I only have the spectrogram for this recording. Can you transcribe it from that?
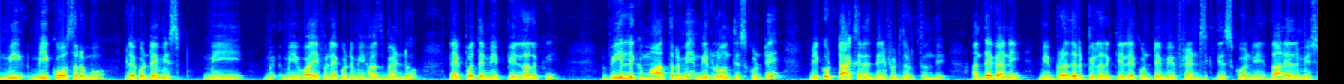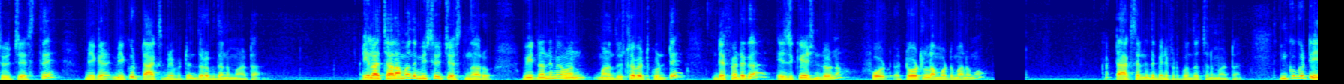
మీ మీకోసరము లేకుంటే మీ మీ మీ- వైఫ్ లేకుంటే మీ హస్బెండ్ లేకపోతే మీ పిల్లలకి వీళ్ళకి మాత్రమే మీరు లోన్ తీసుకుంటే మీకు ట్యాక్స్ అనేది బెనిఫిట్ దొరుకుతుంది. అంతేగాని మీ బ్రదర్ పిల్లలకి లేకుంటే మీ ఫ్రెండ్స్కి తీసుకొని దాని ఏదైనా మిస్యూజ్ చేస్తే మీకు మీకు ట్యాక్స్ బెనిఫిట్ దొరుకుతుంది ఇలా చాలామంది మిస్యూజ్ చేస్తున్నారు. వీటిని మనం మనం దృష్టిలో పెట్టుకుంటే డెఫినెట్గా ఎడ్యుకేషన్లోను ఫో టోటల్ అమౌంట్ మనము ట్యాక్స్ అనేది బెనిఫిట్ పొందొచ్చు అనమాట ఇంకొకటి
